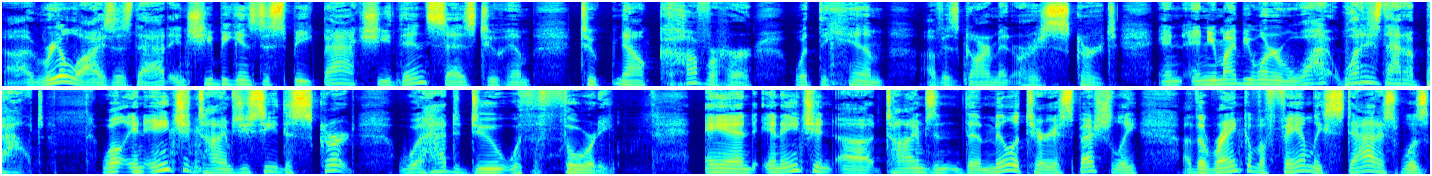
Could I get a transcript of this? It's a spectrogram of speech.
uh, realizes that and she begins to speak back, she then says to him to now cover her with the hem of his garment or his skirt. And, and you might be wondering, what, what is that about? Well, in ancient times, you see, the skirt had to do with authority. And in ancient uh, times, in the military especially, uh, the rank of a family status was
